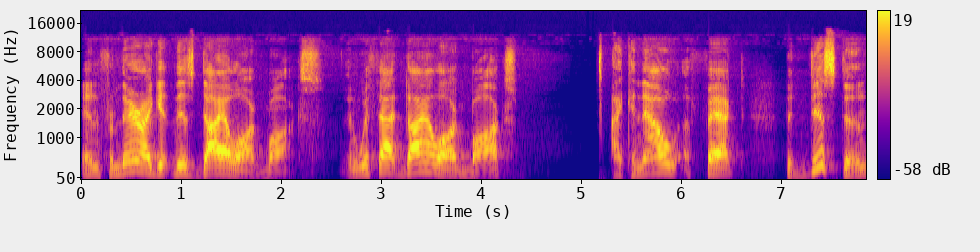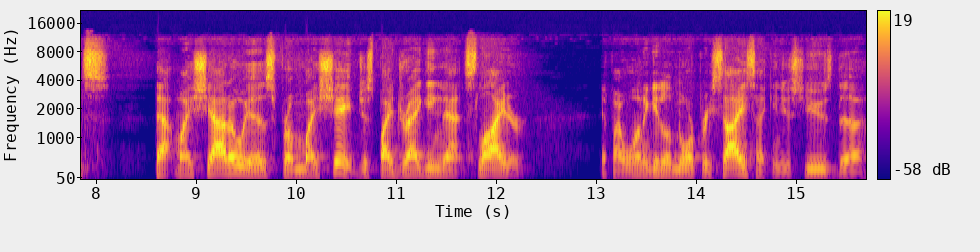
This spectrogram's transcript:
And from there I get this dialog box. And with that dialog box, I can now affect the distance that my shadow is from my shape just by dragging that slider. If I want to get a little more precise, I can just use the,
